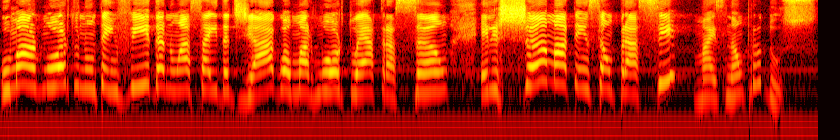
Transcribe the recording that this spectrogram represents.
O mar morto não tem vida, não há saída de água, o mar morto é atração. Ele chama a atenção para si, mas não produz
